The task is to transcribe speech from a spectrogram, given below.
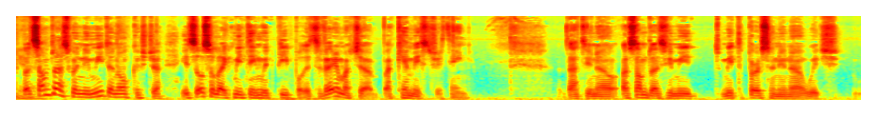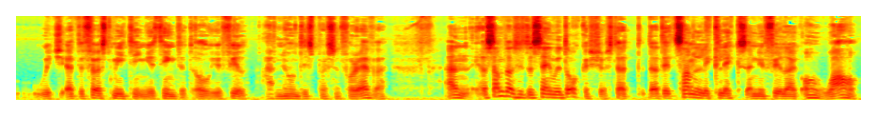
yeah. but sometimes when you meet an orchestra, it's also like meeting with people. It's very much a, a chemistry thing that you know uh, sometimes you meet meet a person you know which which at the first meeting you think that oh you feel I've known this person forever. And sometimes it's the same with orchestras that that it suddenly clicks and you feel like oh wow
